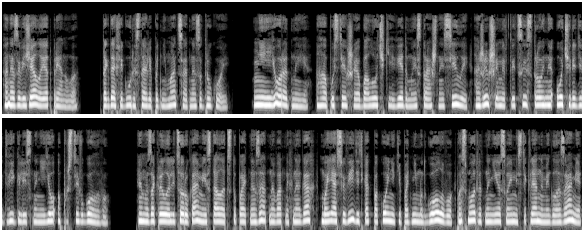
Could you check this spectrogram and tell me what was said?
Она завизжала и отпрянула. Тогда фигуры стали подниматься одна за другой. Не ее родные, а опустевшие оболочки, ведомые страшной силой, ожившие мертвецы стройной очереди двигались на нее, опустив голову. Эмма закрыла лицо руками и стала отступать назад на ватных ногах, боясь увидеть, как покойники поднимут голову, посмотрят на нее своими стеклянными глазами,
